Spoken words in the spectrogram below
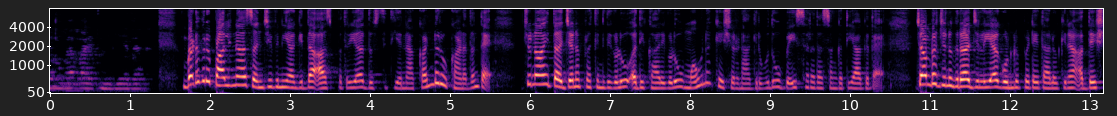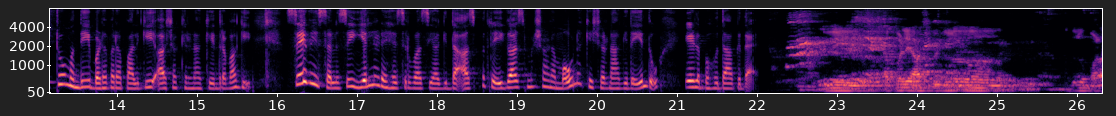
ನಮ್ಗೆ ಭಾರಿ ತೊಂದರೆ ಅದ. ಬಡವರ ಪಾಲಿನ ಸಂಜೀವಿನಿಯಾಗಿದ್ದ ಆಸ್ಪತ್ರೆಯ ದುಸ್ಥಿತಿಯನ್ನ ಕಂಡರೂ ಕಾಣದಂತೆ ಚುನಾಯಿತ ಜನಪ್ರತಿನಿಧಿಗಳು ಅಧಿಕಾರಿಗಳು ಮೌನಕ್ಕೆ ಶರಣಾಗಿರುವುದು ಬೇಸರದ ಸಂಗತಿಯಾಗಿದೆ. ಚಾಮರಾಜನಗರ ಜಿಲ್ಲೆಯ ಗುಂಡ್ಲುಪೇಟೆ ತಾಲೂಕಿನ ಅದೆಷ್ಟೋ ಮಂದಿ ಬಡವರ ಪಾಲಿಗೆ ಆಶಾಕಿರಣ ಕೇಂದ್ರವಾಗಿ ಸೇವೆ ಸಲ್ಲಿಸಿ ಎಲ್ಲೆಡೆ ಹೆಸರುವಾಸಿಯಾಗಿದ್ದ ಆಸ್ಪತ್ರೆ ಈಗ ಸ್ಮಶಾನ ಮೌನಕ್ಕೆ ಶರಣಾಗಿದೆ ಎಂದು ಹೇಳಬಹುದಾಗಿದೆ. ಇಲ್ಲಿ ಕಪ್ಪಳ್ಳಿ ಹಾಸ್ಪಿಟ್ಲು ಮೊದಲು ಭಾಳ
